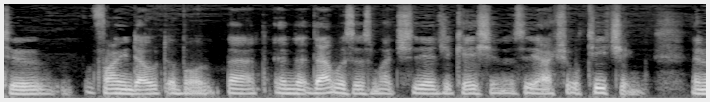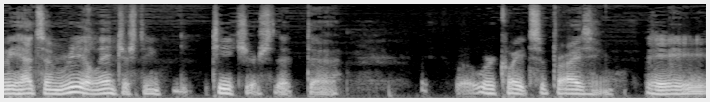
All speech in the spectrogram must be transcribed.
to find out about that, and that, that was as much the education as the actual teaching. And we had some real interesting teachers that uh, were quite surprising. They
